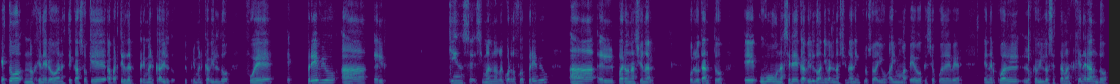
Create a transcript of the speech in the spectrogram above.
esto nos generó en este caso que a partir del primer cabildo, el primer cabildo fue eh, previo a el 15, si mal no recuerdo, fue previo a el paro nacional. Por lo tanto, eh, hubo una serie de cabildos a nivel nacional, incluso hay un, hay un mapeo que se puede ver en el cual los cabildos se estaban generando,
